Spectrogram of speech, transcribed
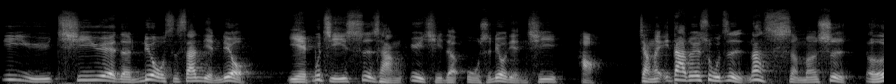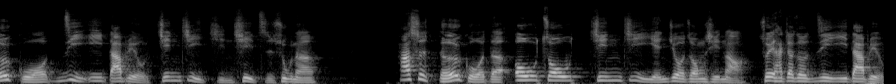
低于七月的六十三点六，也不及市场预期的五十六点七。好，讲了一大堆数字，那什么是德国 ZEW 经济景气指数呢？它是德国的欧洲经济研究中心哦，所以它叫做 ZEW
